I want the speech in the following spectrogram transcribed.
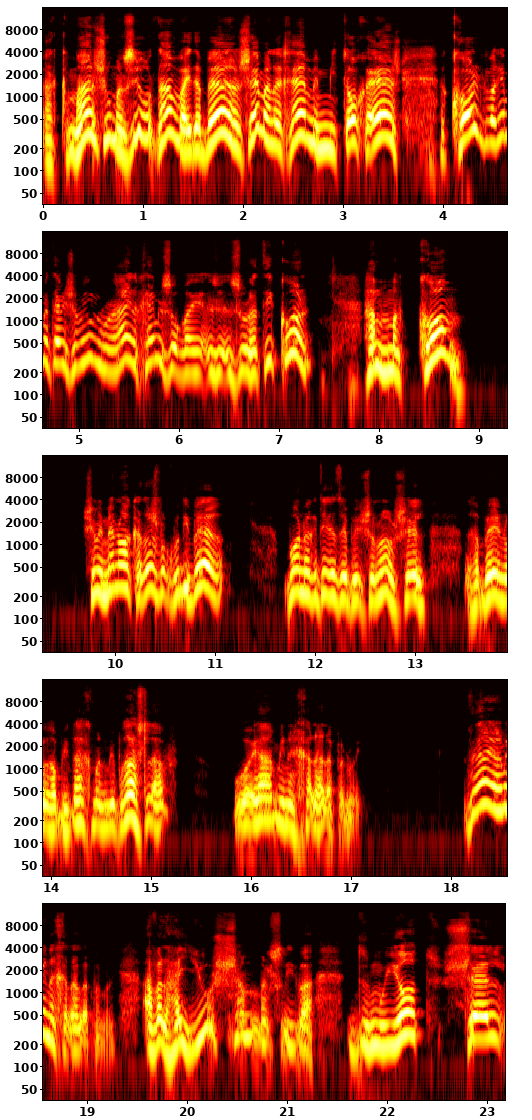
רק משהו מזהיר אותם, וידבר השם עליכם מתוך האש, כל דברים אתם שומעים, אולי לכם זולתי כל. המקום שממנו הקדוש ברוך הוא דיבר, בואו נגדיר את זה בלשונו של רבנו רבי נחמן מברסלב, הוא היה מן החלל הפנוי. זה היה מן החלל הפנוי. אבל היו שם בסביבה דמויות של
